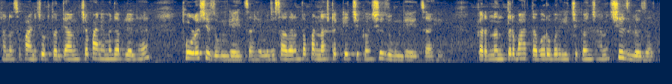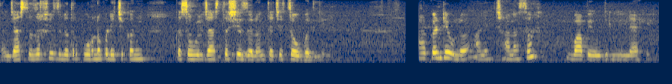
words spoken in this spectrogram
छान असं पाणी सुटतं. त्या अंगच्या पाण्यामध्ये आपल्याला हे थोडं शिजवून घ्यायचं आहे. म्हणजे साधारणतः पन्नास टक्के चिकन शिजवून घ्यायचं आहे. कारण नंतर भाताबरोबर हे चिकन छान शिजलं जातं. जास्त जर शिजलं तर पूर्णपणे चिकन कसं होईल? जास्त शिजलं आणि त्याची चव बदलेल. झाकण ठेवलं आणि छान असं वाफ येऊ दिलेली आहे.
